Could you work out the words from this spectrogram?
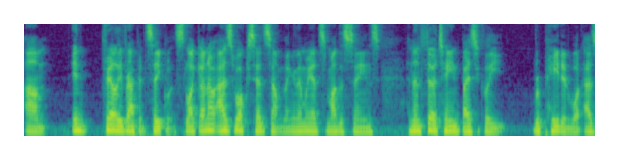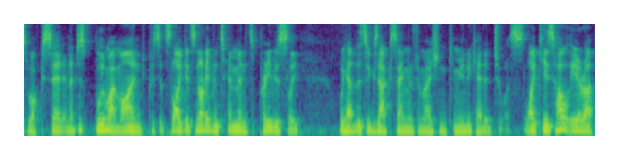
um, in fairly rapid sequence. Like I know Awsok said something, and then we had some other scenes, and then 13 basically repeated what Awsok said, and it just blew my mind because it's like it's not even 10 minutes previously we had this exact same information communicated to us. Like his whole era,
